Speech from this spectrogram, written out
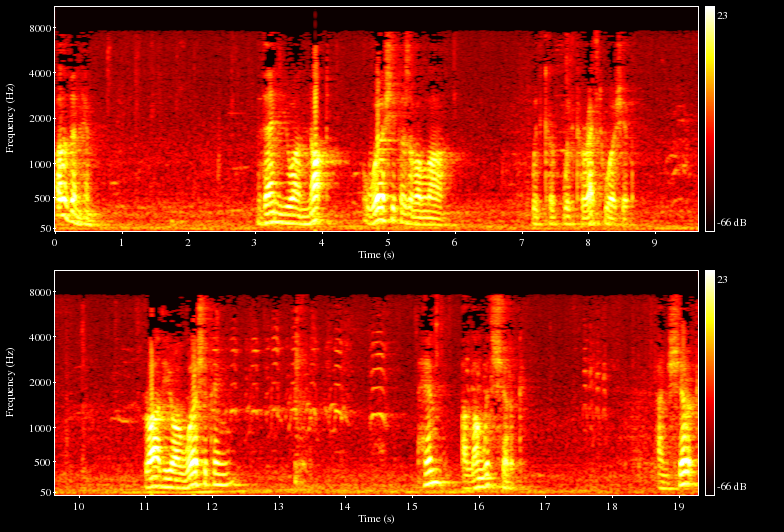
other than Him, then you are not worshippers of Allah with, with correct worship. Rather, you are worshipping Him along with shirk. And shirk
